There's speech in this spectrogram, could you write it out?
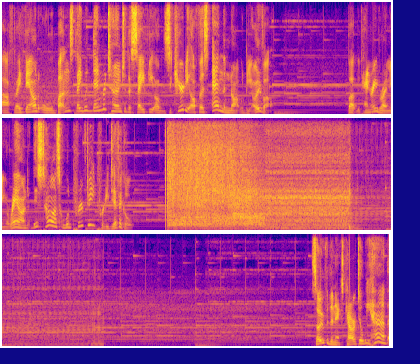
After they found all the buttons, they would then return to the safety of the security office and the night would be over. But with Henry roaming around, this task would prove to be pretty difficult. So for the next character we have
